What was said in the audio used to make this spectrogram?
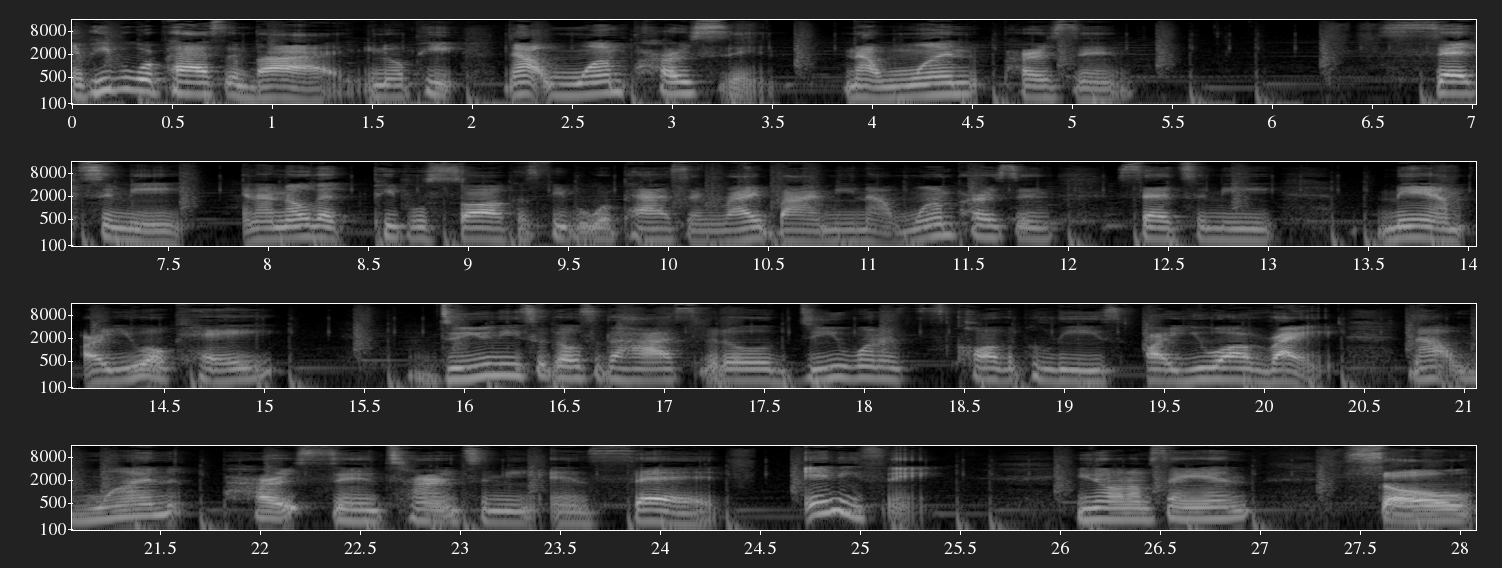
and people were passing by. You know, pe- not one person, not one person said to me, and I know that people saw because people were passing right by me. Not one person said to me, Ma'am, are you okay? Do you need to go to the hospital? Do you want to call the police? Are you all right? Not one person turned to me and said anything. You know what I'm saying? So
